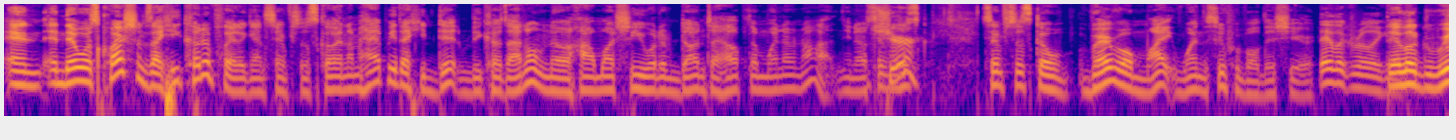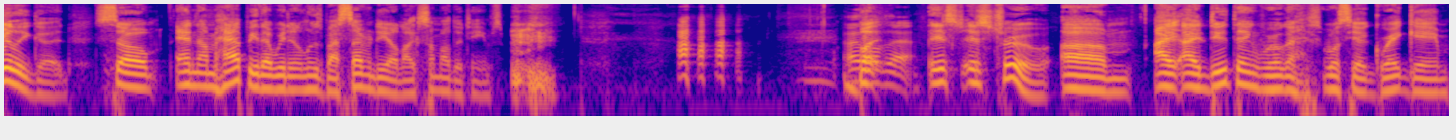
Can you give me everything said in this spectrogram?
and and there was questions that he could have played against San Francisco, and I'm happy that he didn't because I don't know how much he would have done to help them win or not. You know, San Sure. Francisco, San Francisco very well might win the Super Bowl this year. They look really good. They looked really good. So, and I'm happy that we didn't lose by 70 on like some other teams. I but love that. It's it's true. Um, I I do think we're gonna we'll see a great game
